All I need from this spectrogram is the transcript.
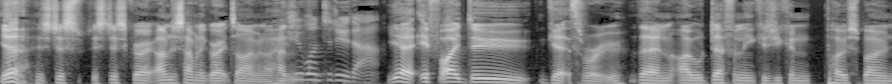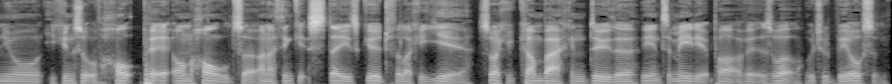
yeah, it's just it's just great. I'm just having a great time, and I hadn't. you want to do that? Yeah, if I do get through, then I will definitely because you can postpone your, you can sort of hold, put it on hold. So, and I think it stays good for like a year. So I could come back and do the the intermediate part of it as well, which would be awesome.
